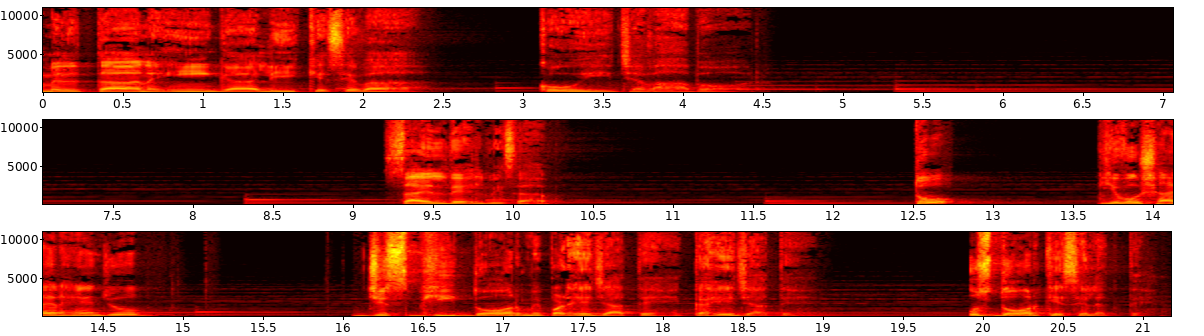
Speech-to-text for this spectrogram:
मिलता नहीं गाली के सिवा कोई जवाब और। साहिल देहलवी साहब तो ये वो शायर हैं जो जिस भी दौर में पढ़े जाते हैं, कहे जाते हैं, उस दौर कैसे लगते हैं?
